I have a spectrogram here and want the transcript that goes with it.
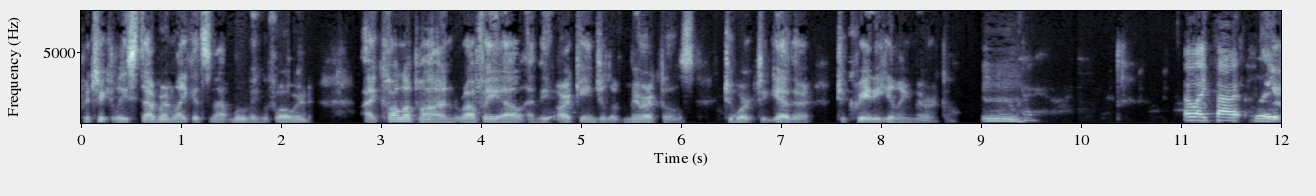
particularly stubborn, like it's not moving forward, I call upon Raphael and the Archangel of Miracles to work together to create a healing miracle. Mm, Okay. I like that. great.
